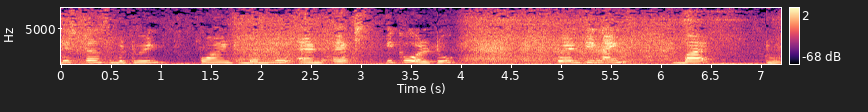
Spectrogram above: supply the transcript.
distance between point W and X equal to twenty nine by two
